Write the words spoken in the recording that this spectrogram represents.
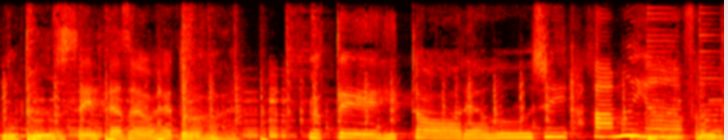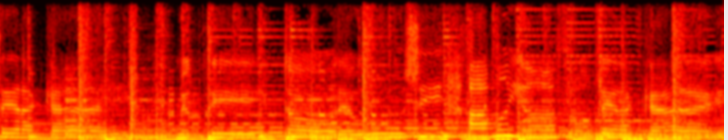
montando cercas ao redor. Meu território é hoje, amanhã a fronteira cai. Meu território é hoje, amanhã a fronteira cai.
